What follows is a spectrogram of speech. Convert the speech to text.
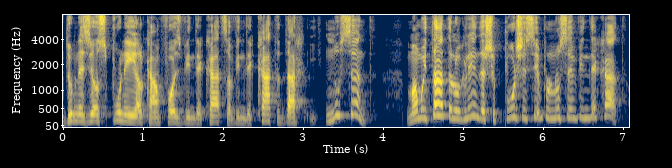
Dumnezeu spune El că am fost vindecat sau vindecată, dar nu sunt. M-am uitat în oglindă și pur și simplu nu sunt vindecat.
